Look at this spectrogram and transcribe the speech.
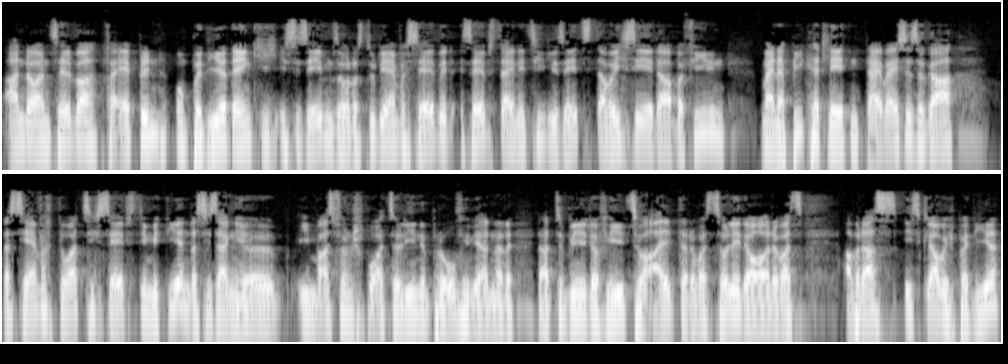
andauernd selber veräppeln. Und bei dir, denke ich, ist es ebenso, dass du dir einfach selber, selbst deine Ziele setzt. Aber ich sehe da bei vielen meiner Peak-Athleten teilweise sogar, dass sie einfach dort sich selbst limitieren, dass sie sagen, ja, in was für einem Sport soll ich ein Profi werden oder dazu bin ich doch viel zu alt oder was soll ich da oder was. Aber das ist, glaube ich, bei dir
